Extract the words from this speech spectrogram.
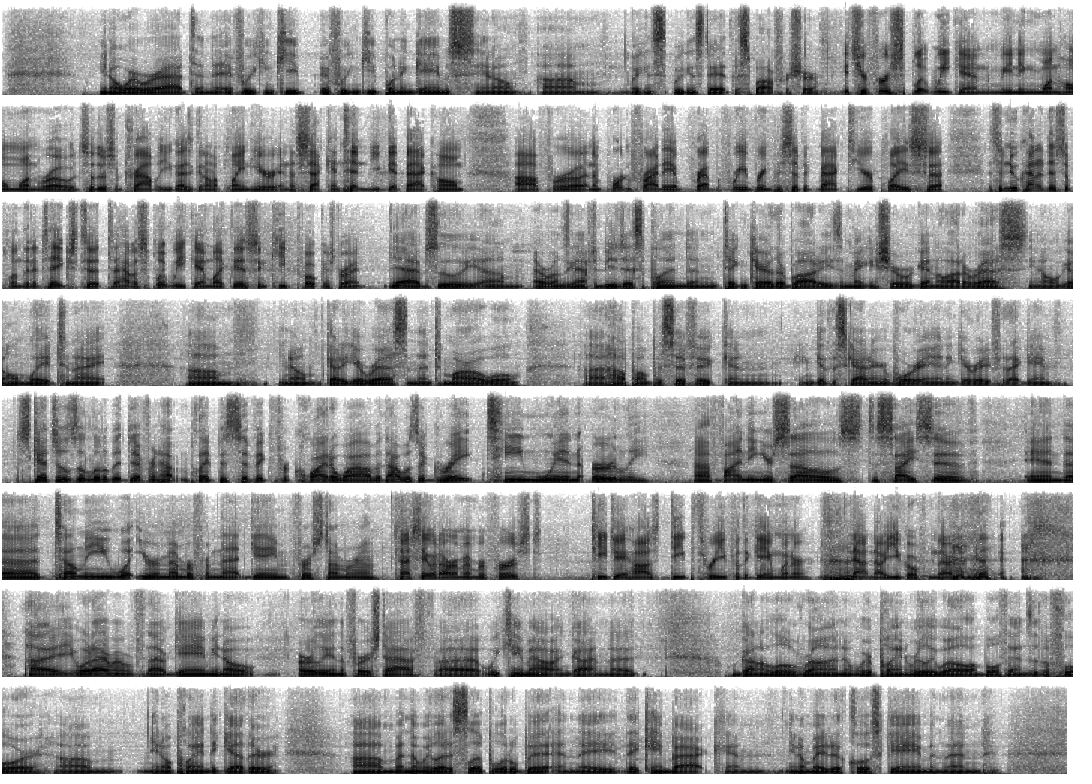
you know where we're at, and if we can keep if we can keep winning games, you know, um, we can we can stay at this spot for sure. It's your first split weekend, meaning one home, one road. So there's some travel. You guys get on a plane here in a second, and you get back home uh, for an important Friday of prep before you bring Pacific back to your place. Uh, it's a new kind of discipline that it takes to to have a split weekend like this and keep focused, right? Yeah, absolutely. Um, everyone's gonna have to be disciplined and taking care of their bodies and making sure we're getting a lot of rest. You know, we'll get home late tonight. Um, you know, got to get rest, and then tomorrow we'll uh, hop on Pacific and, and get the scouting report in and get ready for that game. Schedule's a little bit different. Haven't played Pacific for quite a while, but that was a great team win early, uh, finding yourselves decisive. And uh, tell me what you remember from that game first time around. Can I say what I remember first? TJ Haws deep three for the game winner. now, now you go from there. uh, what I remember from that game, you know, early in the first half, uh, we came out and got in a we got a low run and we were playing really well on both ends of the floor. Um, you know, playing together. Um, and then we let it slip a little bit, and they they came back and you know made it a close game, and then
